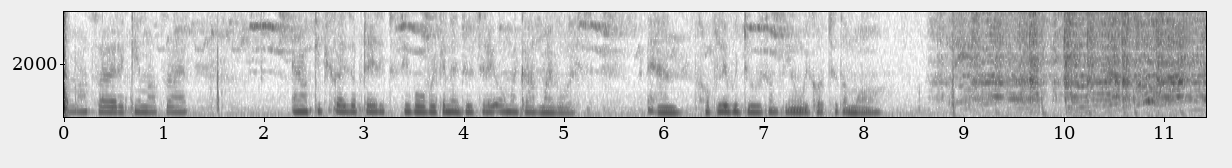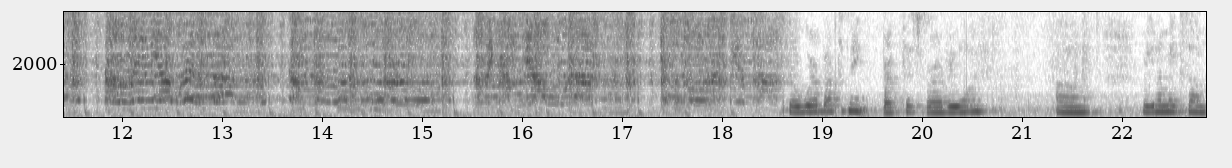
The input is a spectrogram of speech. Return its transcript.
I'm outside. I came outside. And I'll keep you guys updated to see what we're gonna do today. Oh my god, my voice. And hopefully we do something we go to the mall. So we're about to make breakfast for everyone. Um, we're gonna make some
